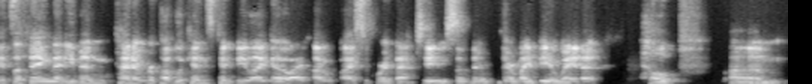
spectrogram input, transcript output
it's a thing that even kind of Republicans can be like, oh, I I, I support that too. So there there might be a way to help, um,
